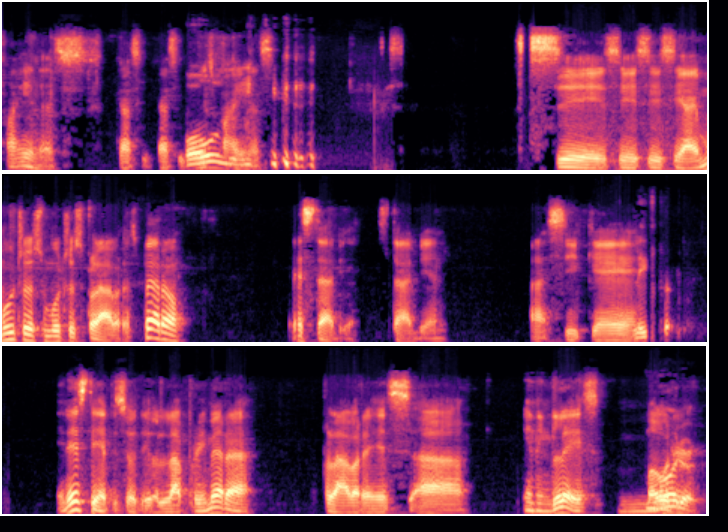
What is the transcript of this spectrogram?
páginas, casi, casi tres Holy. páginas. Sí, sí, sí, sí, hay muchos, muchas palabras, pero está bien, está bien. Así que Listo. En este episodio la primera palabra es ah, en inglés motor.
